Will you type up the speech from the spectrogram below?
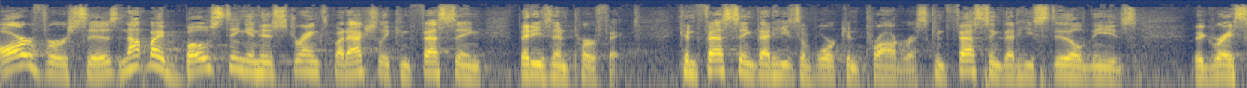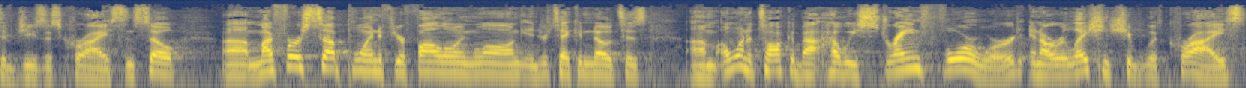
our verses not by boasting in his strengths, but actually confessing that he's imperfect, confessing that he's a work in progress, confessing that he still needs the grace of Jesus Christ. And so um, my first subpoint, if you're following along and you're taking notes, is um, I want to talk about how we strain forward in our relationship with Christ,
